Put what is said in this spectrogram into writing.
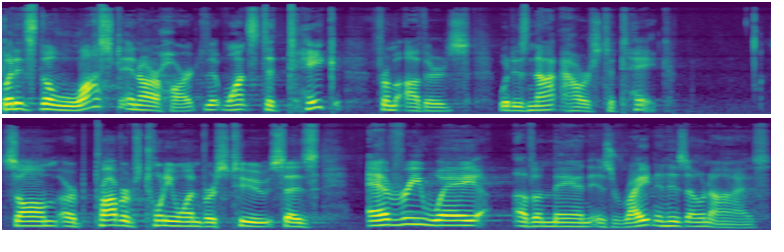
but it's the lust in our heart that wants to take from others what is not ours to take. Psalm or Proverbs 21 verse 2 says, "Every way of a man is right in his own eyes,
